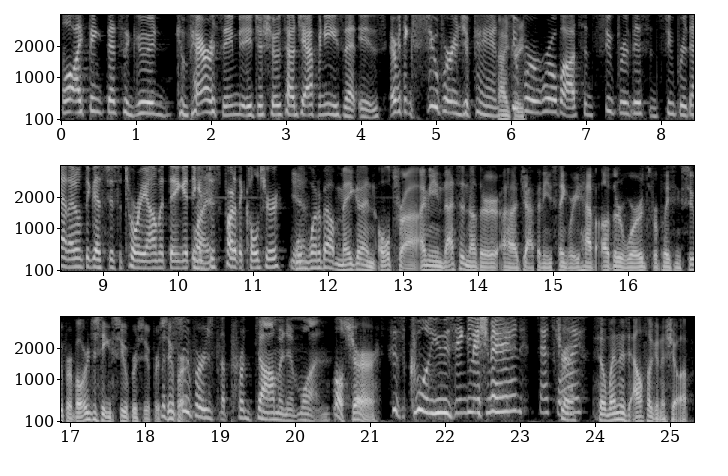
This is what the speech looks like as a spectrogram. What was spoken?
Well, I think that's a good comparison. It just shows how how Japanese that is. Everything's super in Japan. I agree. super robots and super this and super that. I don't think that's just a Toriyama thing. I think Right. it's just part of the culture. Yeah. Well, what about Mega and Ultra? I mean, that's another uh, Japanese thing where you have other words replacing super, but we're just seeing super, super, But super. super is the predominant one. Well, sure. It's cool to use English, man. That's True. why. So when is Alpha going to show up?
